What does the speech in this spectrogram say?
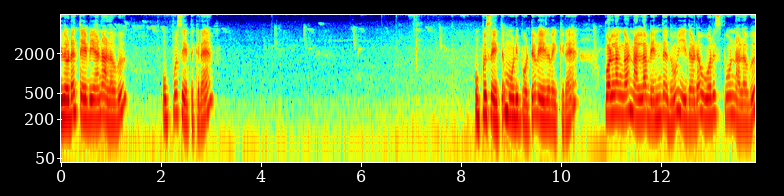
இதோட தேவையான அளவு உப்பு சேர்த்துக்கிறேன். உப்பு சேர்த்து மூடி போட்டு வேக வைக்கிறேன். பொல்லங்காய் நல்லா வெந்ததும் இதோட ஒரு ஸ்பூன் அளவு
